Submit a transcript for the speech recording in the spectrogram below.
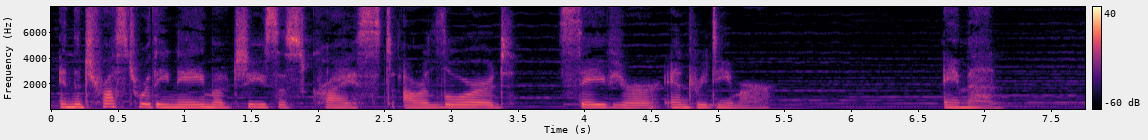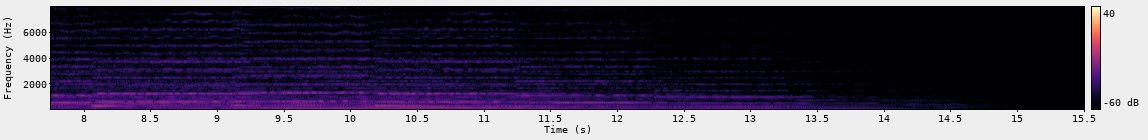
In the trustworthy name of Jesus Christ, our Lord, Savior, and Redeemer. Amen.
